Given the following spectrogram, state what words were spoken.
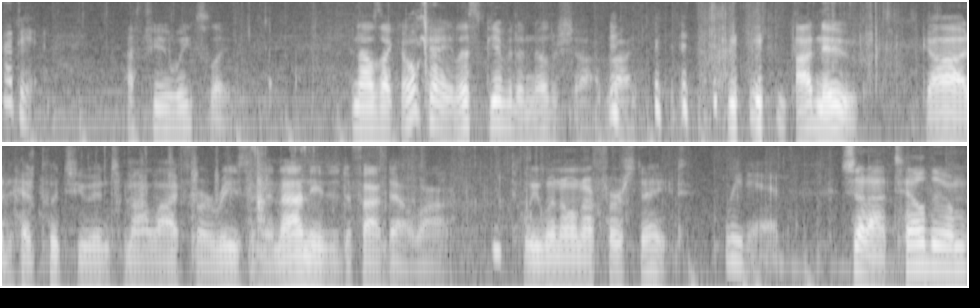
I did. a few weeks later. And I was like, okay, let's give it another shot, right? I knew God had put you into my life for a reason, and I needed to find out why. We went on our first date. We did. Should I tell them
